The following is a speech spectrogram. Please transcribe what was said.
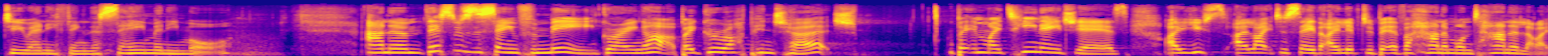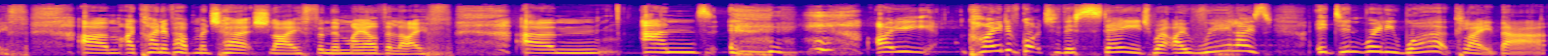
do anything the same anymore. And um, this was the same for me growing up. I grew up in church. But in my teenage years, I used I like to say that I lived a bit of a Hannah Montana life. Um, I kind of had my church life and then my other life, um, and I kind of got to this stage where I realized it didn't really work like that.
